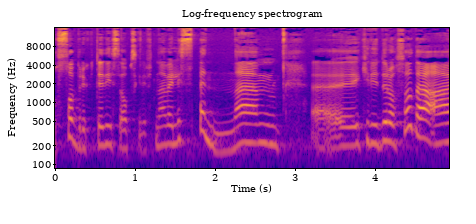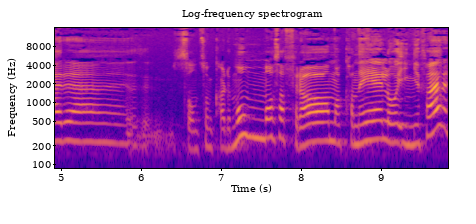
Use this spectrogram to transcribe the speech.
også brukt i disse oppskriftene. Veldig spennende eh, krydder også. Det er eh, sånn som kardemomme og safran og kanel og ingefær.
